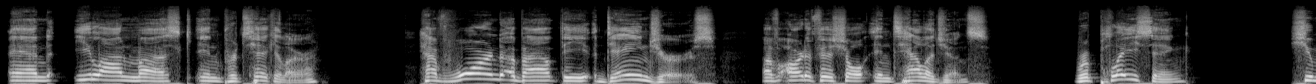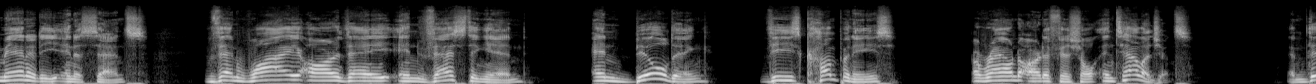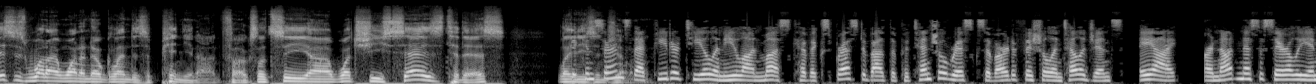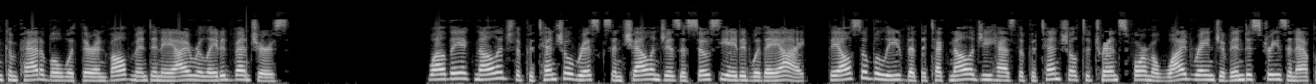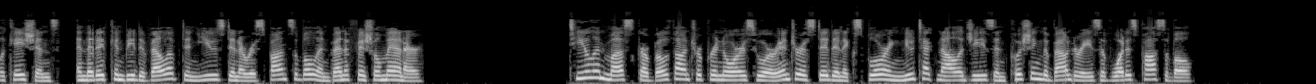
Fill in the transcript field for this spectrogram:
and Elon Musk in particular have warned about the dangers of artificial intelligence replacing humanity in a sense, then why are they investing in and building these companies around artificial intelligence? And this is what I want to know Glenda's opinion on, folks. Let's see uh, what she says to this Ladies the concerns that Peter Thiel and Elon Musk have expressed about the potential risks of artificial intelligence, AI, are not necessarily incompatible with their involvement in AI-related ventures. While they acknowledge the potential risks and challenges associated with AI, they also believe that the technology has the potential to transform a wide range of industries and applications, and that it can be developed and used in a responsible and beneficial manner. Thiel and Musk are both entrepreneurs who are interested in exploring new technologies and pushing the boundaries of what is possible.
